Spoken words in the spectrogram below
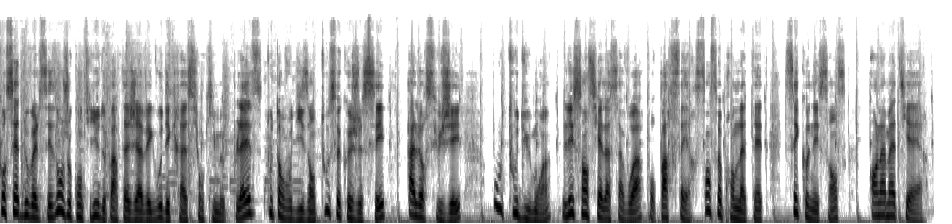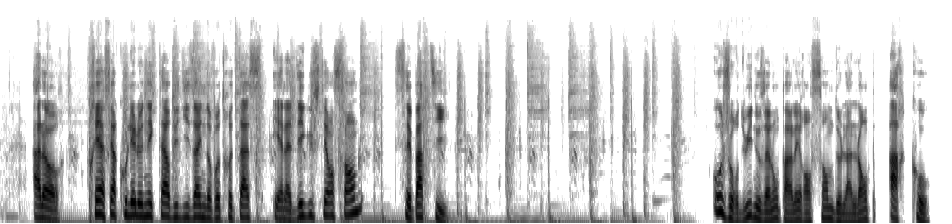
Pour cette nouvelle saison, je continue de partager avec vous des créations qui me plaisent, tout en vous disant tout ce que je sais à leur sujet, ou tout du moins l'essentiel à savoir pour parfaire sans se prendre la tête ses connaissances en la matière. Alors, prêt à faire couler le nectar du design dans votre tasse et à la déguster ensemble? C'est parti Aujourd'hui, nous allons parler ensemble de la lampe Arco,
